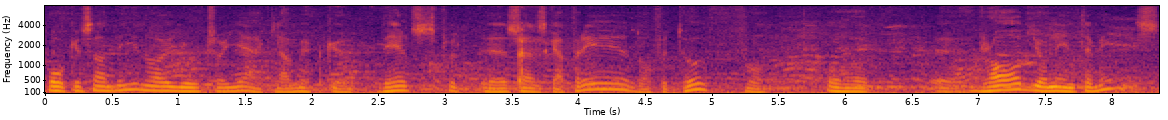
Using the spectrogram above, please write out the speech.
Åke Sandin har ju gjort så jäkla mycket. Dels för eh, Svenska Fred och för Tuff och, och eh, radion inte minst.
